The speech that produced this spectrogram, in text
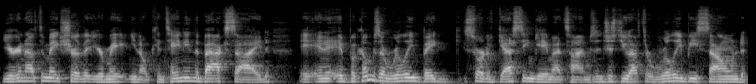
you're going to have to make sure that you're, you know, containing the backside, and it becomes a really big sort of guessing game at times. And just you have to really be sound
